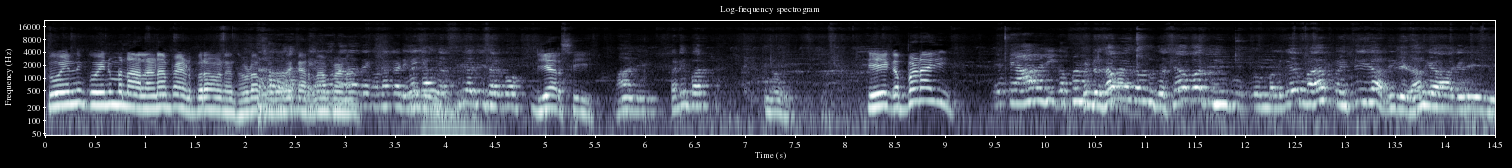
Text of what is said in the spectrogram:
ਕੋਈ ਨਹੀਂ ਕੋਈ ਨਹੀਂ ਮਨਾ ਲੈਣਾ ਭੈਣ ਭਰਾਵਾਂ ਨੇ ਥੋੜਾ ਬਹੁਤਾ ਤਾਂ ਕਰਨਾ ਪੈਣਾ। ਉਹਨਾਂ ਘੜੀ ਇਹ ਆ ਜੀ ਜਰਸੀ। ਹਾਂ ਜੀ ਕੜੀ ਇਹ ਗੱਬਣ ਆ ਜੀ? ਇਹ ਤਿਆਰ ਹੈ ਜੀ ਪਿੰਡਰ ਸਾਹਿਬ ਨੇ ਤੁਹਾਨੂੰ ਦੱਸਿਆ ਵਾ ਤੁਸੀਂ ਮਿਲ ਗਏ ਮੈਂ 35000 ਦੀ ਦੇ ਦਾਂਗੇ ਆ ਜਿਹੜੀ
